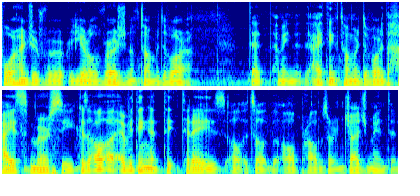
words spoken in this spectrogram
400 ver- year old version of Tomer Devorah. That I mean, I think Tomer Devorah, the highest mercy, because all uh, everything at t- today is all it's all the, all problems are in judgment and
